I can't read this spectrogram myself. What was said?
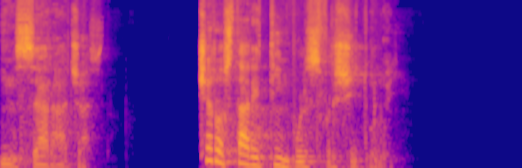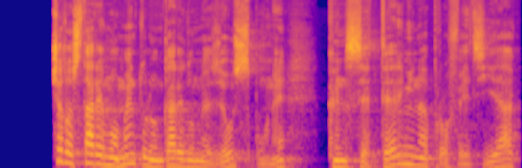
din seara aceasta. Ce rost are timpul sfârșitului? Ce rost are momentul în care Dumnezeu spune când se termină profeția,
